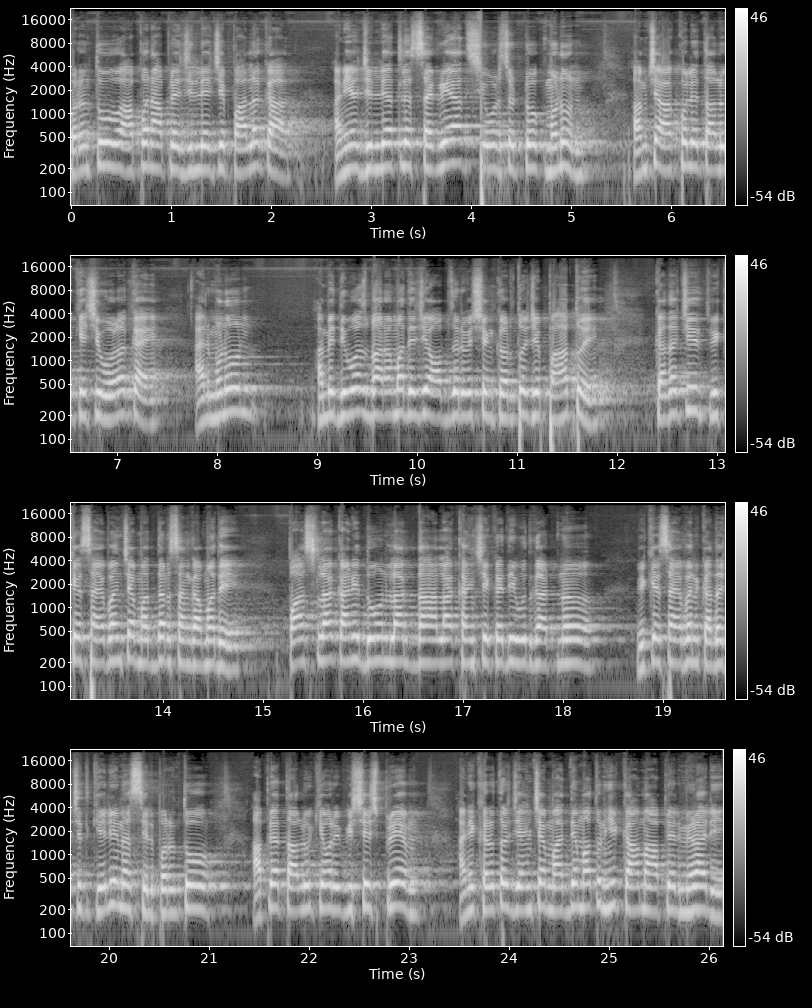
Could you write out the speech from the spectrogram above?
परंतु आपण आपल्या जिल्ह्याचे पालक आहात आणि या जिल्ह्यातल्या सगळ्यात शेवटचं टोक म्हणून आमच्या अकोले तालुक्याची ओळख आहे. आणि म्हणून आम्ही दिवसभरामध्ये जे ऑब्झर्वेशन करतो जे पाहतोय कदाचित विखे साहेबांच्या मतदारसंघामध्ये पाच लाख आणि दोन लाख दहा लाखांचे कधी उद्घाटनं विखे साहेबांनी कदाचित केली नसतील परंतु आपल्या तालुक्यावर विशेष प्रेम आणि खरं तर ज्यांच्या माध्यमातून ही कामं आपल्याला मिळाली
